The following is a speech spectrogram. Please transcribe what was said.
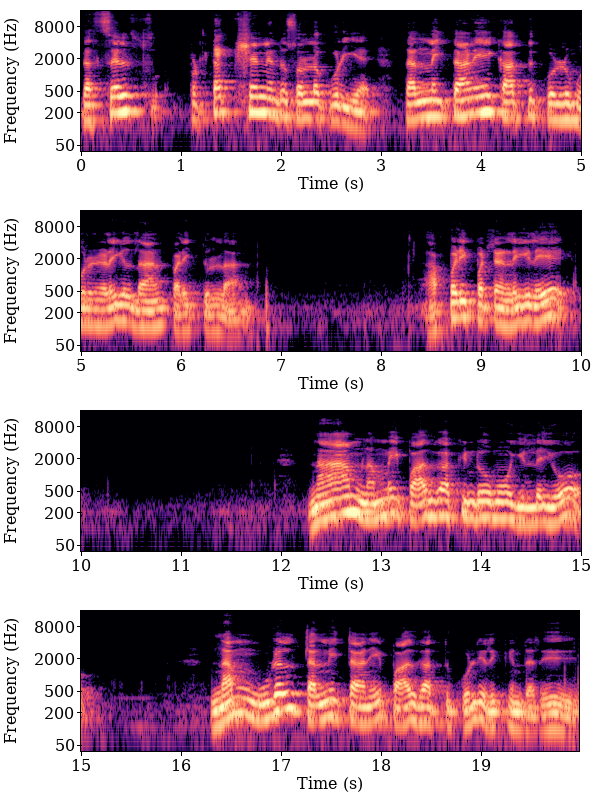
த செல்ஃப் ப்ரொடெக்ஷன் என்று சொல்லக்கூடிய தன்னைத்தானே காத்துக்கொள்ளும் ஒரு நிலையில்தான் படைத்துள்ளான். அப்படிப்பட்ட நிலையிலே நாம் நம்மை பாதுகாக்கின்றோமோ இல்லையோ நம் உடல் தன்னைத்தானே பாதுகாத்து கொண்டு இருக்கின்றது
